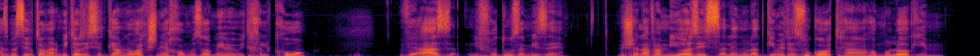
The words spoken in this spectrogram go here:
אז בסרטון על מיטוזיס הדגמנו רק שני כרומוזומים, הם התחלקו ואז נפרדו זה מזה. בשלב המיוזיס עלינו להדגים את הזוגות ההומולוגיים.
